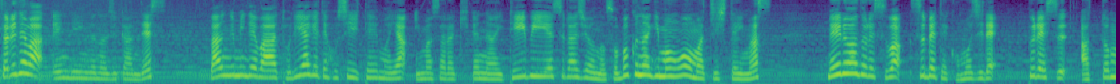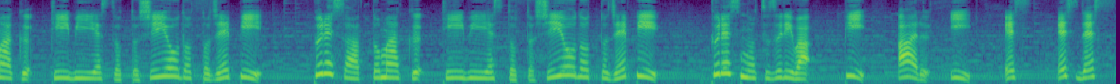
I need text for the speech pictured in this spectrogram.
それではエンディングの時間です番組では取り上げてほしいテーマや今さら聞けない TBS ラジオの素朴な疑問をお待ちしていますメールアドレスはすべて小文字でプレスアットマーク TBS.CO.JP プレスアットマーク TBS.CO.JP プレスの綴りは P-R-E-S-S です。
